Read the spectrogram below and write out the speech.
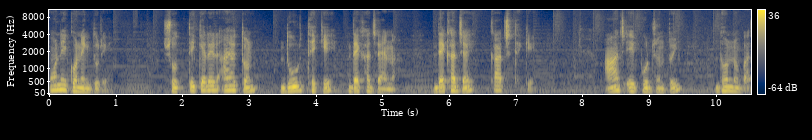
অনেক অনেক দূরে। সত্যিকারের আয়তন দূর থেকে দেখা যায় না। দেখা যায় কাছ থেকে। আজ এ পর্যন্তই। ধন্যবাদ।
